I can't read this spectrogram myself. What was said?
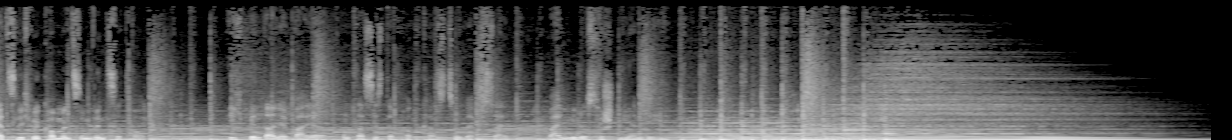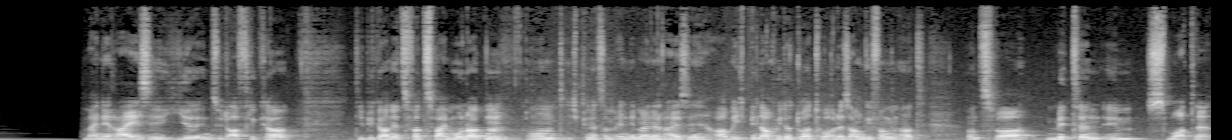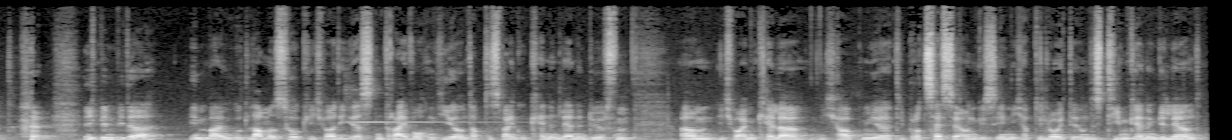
Herzlich willkommen zum Winzer Talk. Ich bin Daniel Bayer und das ist der Podcast zur Website wein-verstehen.de. Meine Reise hier in Südafrika, die begann jetzt vor zwei Monaten und ich bin jetzt am Ende meiner Reise, aber ich bin auch wieder dort, wo alles angefangen hat und zwar mitten im Swartland. Ich bin wieder im Weingut Lammershoek. Ich war die ersten drei Wochen hier und habe das Weingut kennenlernen dürfen. Ähm, ich war im Keller, ich habe mir die Prozesse angesehen, ich habe die Leute und das Team kennengelernt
